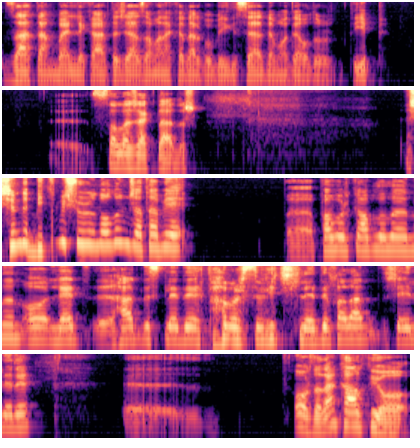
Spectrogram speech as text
zaten bellek artacağı zamana kadar bu bilgisayar demode olur deyip e, salacaklardır. Şimdi bitmiş ürün olunca tabii e, power kablolığının o led e, hard disk ledi, power switch ledi falan şeyleri ortadan kalkıyor o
